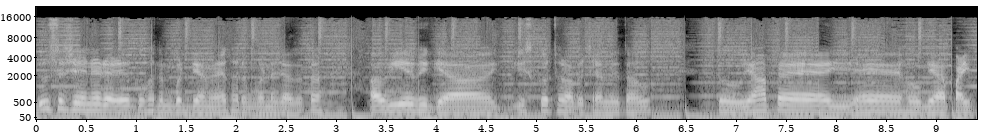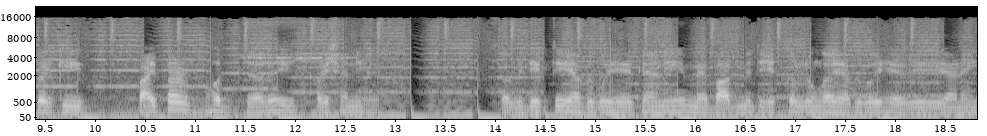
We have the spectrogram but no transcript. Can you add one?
दूसरे शेर ने डैरियल को ख़त्म कर दिया, मैं ख़त्म करना चाहता था। अब ये भी गया, इसको थोड़ा बचा लेता हूँ। तो यहाँ पे ये हो गया पाइपर की पाइपर बहुत ज़्यादा ही परेशानी है। तो अभी देखते हैं यहाँ पे कोई है क्या नहीं। मैं बाद में चेक कर लूँगा यहाँ पे कोई है भी या नहीं।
